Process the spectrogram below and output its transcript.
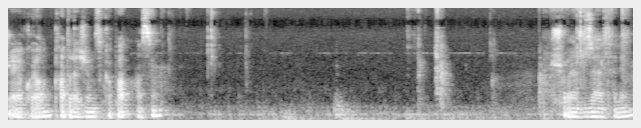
Şuraya koyalım. Kadrajımızı kapatmasın. Şöyle düzeltelim.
